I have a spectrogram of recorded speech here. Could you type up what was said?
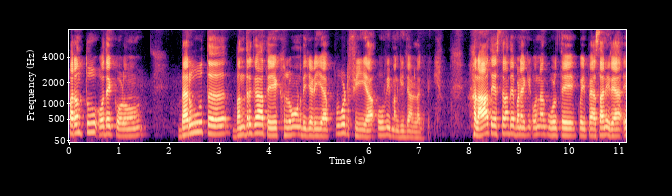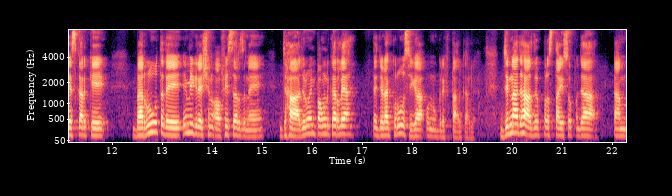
ਪਰੰਤੂ ਉਹਦੇ ਕੋਲੋਂ ਬੈਰੂਤ ਬੰਦਰਗਾਹ ਤੇ ਖਲੋਣ ਦੀ ਜਿਹੜੀ ਆ ਪੋਰਟ ਫੀ ਆ, ਉਹ ਵੀ ਮੰਗੀ ਜਾਣ ਲੱਗ ਪਈ। ਹਾਲਾਤ ਇਸ ਤਰ੍ਹਾਂ ਦੇ ਬਣੇ ਕਿ ਉਹਨਾਂ ਕੋਲ ਤੇ ਕੋਈ ਪੈਸਾ ਨਹੀਂ ਰਿਹਾ। ਇਸ ਕਰਕੇ ਬੈਰੂਤ ਦੇ ਇਮੀਗ੍ਰੇਸ਼ਨ ਆਫੀਸਰਸ ਨੇ ਜਹਾਜ਼ ਨੂੰ ਇੰਪਾਊਂਡ ਕਰ ਲਿਆ ਤੇ ਜਿਹੜਾ ਕਰੂ ਸੀਗਾ ਉਹਨੂੰ ਗ੍ਰਿਫਤਾਰ ਕਰ ਲਿਆ। ਜਿੰਨਾ ਜਹਾਜ਼ ਦੇ ਉੱਪਰ 2750 ਟਨ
